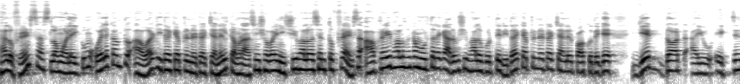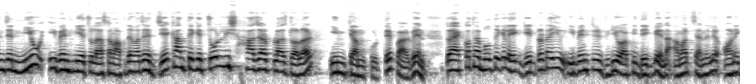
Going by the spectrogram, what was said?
হ্যালো ফ্রেন্ডস আসসালামু আলাইকুম welcome to our Hriday captain network channel কেমন আছেন সবাই? নিশ্চয়ই ভালো আছেন। তো ফ্রেন্ডস আপনারই ভালো থাকা মুহূর্তটাকে আরও বেশি ভালো করতে হৃদয় ক্যাপ্টেন নেটওয়ার্ক চ্যানেলের পক্ষ থেকে গেট ডট আইউ এক্সচেঞ্জের নিউ ইভেন্ট নিয়ে চলে আসলাম আপনাদের মাঝে, যেখান থেকে চল্লিশ হাজার প্লাস ডলার ইনকাম করতে পারবেন। তো, এক কথায় বলতে গেলে গেট ডট আইউ ইভেন্টের ভিডিও আপনি দেখবেন, আমার চ্যানেলে অনেক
